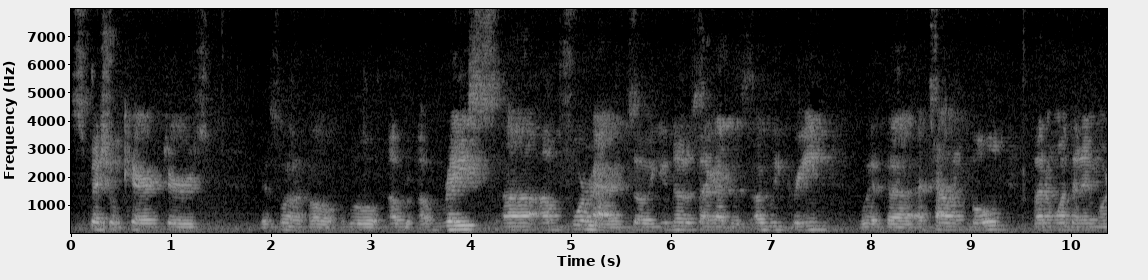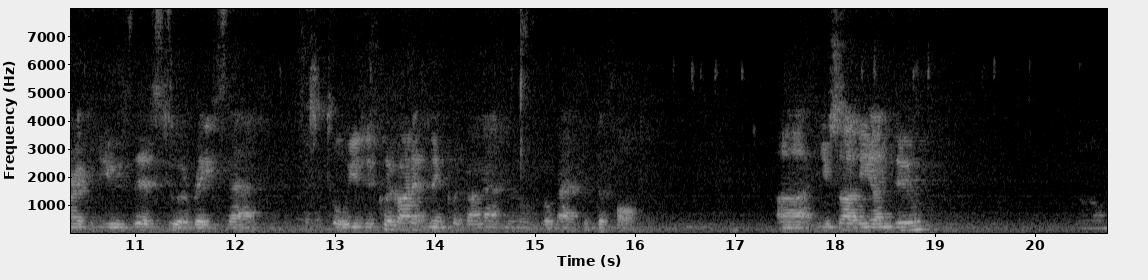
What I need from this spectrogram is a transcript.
special characters. This one will, will er- erase uh, um, formatting. So you notice I got this ugly green with uh, italic bold. If I don't want that anymore, I can use this to erase that. A tool. You just click on it and then click on that, and it'll go back to default. Uh, you saw the undo. Um,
